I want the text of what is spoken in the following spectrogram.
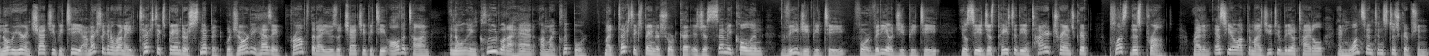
And over here in ChatGPT, I'm actually gonna run a text expander snippet, which already has a prompt that I use with ChatGPT all the time, and then will include what I had on my clipboard. My text expander shortcut is just semicolon VGPT for Video GPT. You'll see it just pasted the entire transcript plus this prompt. Write an SEO optimized YouTube video title and one sentence description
